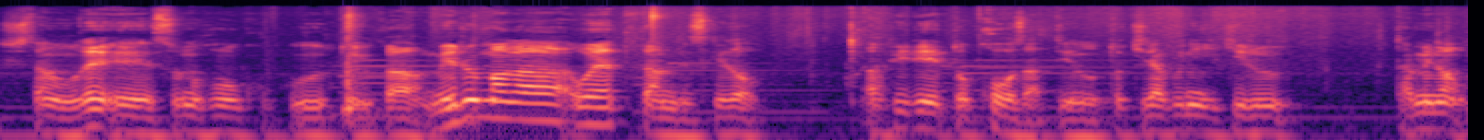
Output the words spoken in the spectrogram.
したので、えー、その報告というかメルマガをやってたんですけどアフィリエイト講座っていうのと気楽に生きるための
